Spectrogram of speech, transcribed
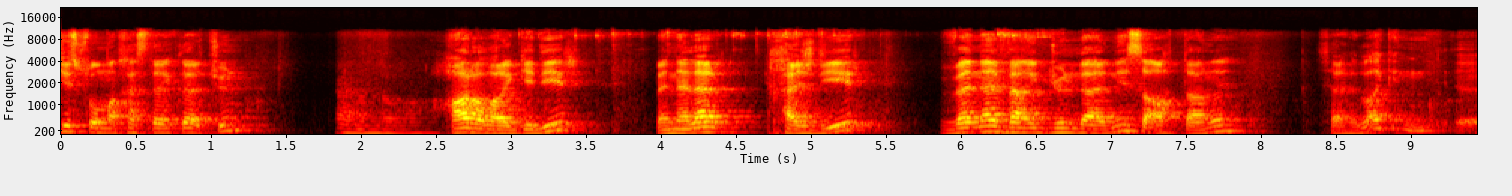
hiss olunan xəstəliklər üçün haralara gedir və nələr xərcləyir və nə və günlərini, saatlarını sərf edir. Lakin e,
